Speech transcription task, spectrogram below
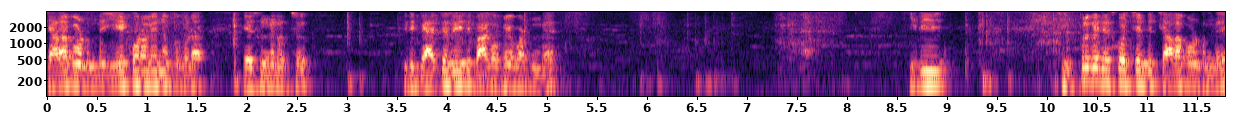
చాలా బాగుంటుంది. ఏ కూర లేనప్పుడు కూడా వేసుకుని తినొచ్చు. ఇది బ్యాచులర్ అయితే బాగా ఉపయోగపడుతుంది. ఇది సింపుల్గా చేసుకోవచ్చండి. చాలా బాగుంటుంది.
